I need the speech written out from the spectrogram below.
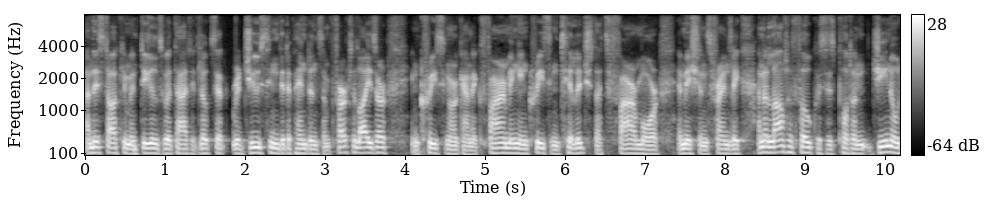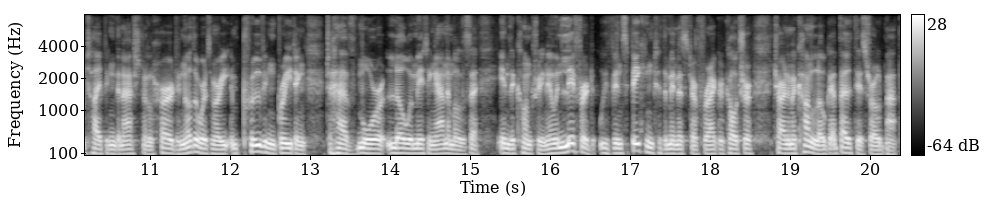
And this document deals with that. It looks at reducing the dependence on fertiliser, increasing organic farming, increasing tillage. That's far more emissions friendly. And a lot of focus is put on genotyping the national herd. In other words, Mary, improving breeding to have more low emitting animals uh, in the country. Now, in Lifford, we've been speaking to the Minister for Agriculture, Charlie McConalogue, about this roadmap.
